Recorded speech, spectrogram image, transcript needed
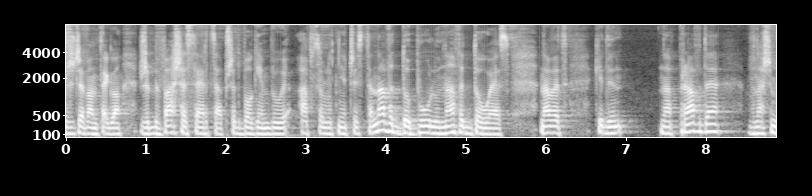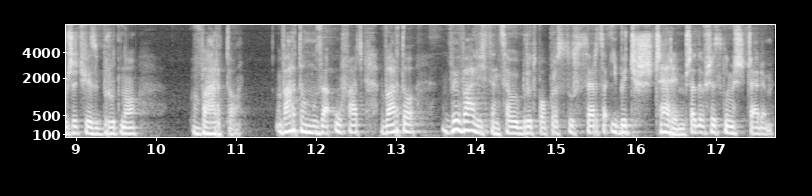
życzę Wam tego, żeby Wasze serca przed Bogiem były absolutnie czyste, nawet do bólu, nawet do łez, nawet kiedy naprawdę w naszym życiu jest brudno, warto. Warto Mu zaufać, warto wywalić ten cały brud po prostu z serca i być szczerym, przede wszystkim szczerym.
